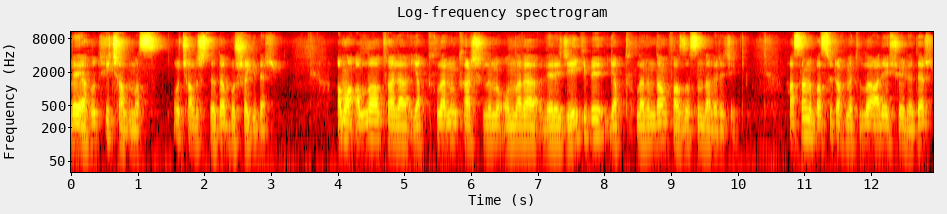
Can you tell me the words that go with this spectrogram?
veyahut hiç almaz. O çalıştığı da boşa gider. Ama Allahu Teala yaptıklarının karşılığını onlara vereceği gibi yaptıklarından fazlasını da verecek. Hasan-ı Basri rahmetullahi aleyh şöyle der.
